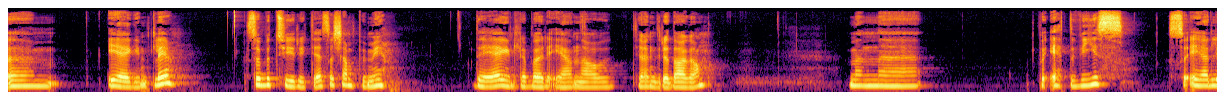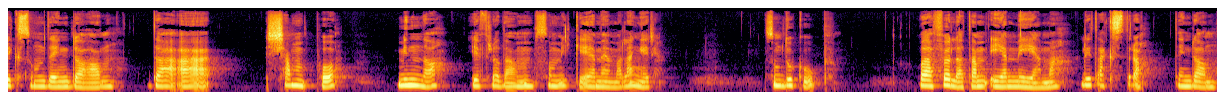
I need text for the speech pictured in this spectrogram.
Um, egentlig så betyr ikke det så kjempemye. Det er egentlig bare én av de andre dagene. Men eh, på et vis så er liksom den dagen da jeg kommer på minner ifra dem som ikke er med meg lenger, som dukker opp. Og jeg føler at de er med meg litt ekstra den dagen.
